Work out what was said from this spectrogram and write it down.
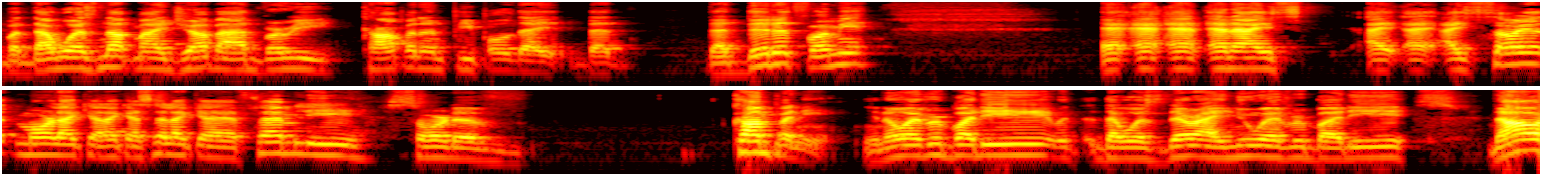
but that was not my job. I had very competent people that that that did it for me, and, and, and I, I I saw it more like like I said like a family sort of company. You know, everybody that was there, I knew everybody. Now,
